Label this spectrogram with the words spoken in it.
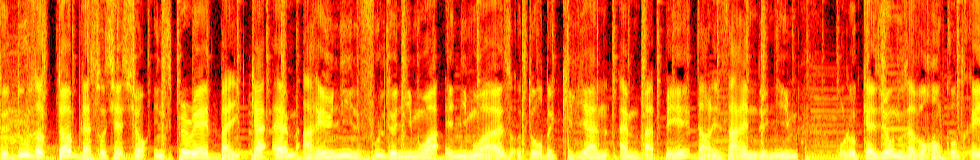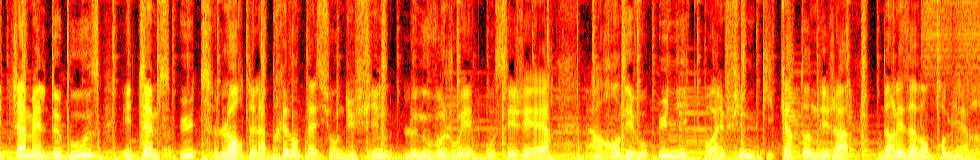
Ce 12 octobre, l'association Inspired by KM a réuni une foule de Nîmois et Nîmoises autour de Kylian Mbappé dans les arènes de Nîmes. Pour l'occasion, nous avons rencontré Jamel Debbouze et James Hutt lors de la présentation du film Le Nouveau Jouet au CGR, un rendez-vous unique pour un film qui cartonne déjà dans les avant-premières.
